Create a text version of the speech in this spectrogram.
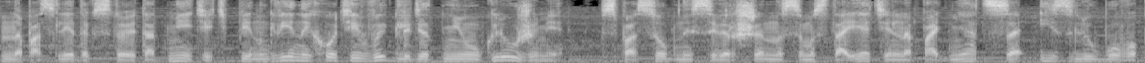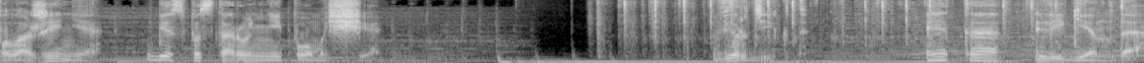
Напоследок стоит отметить, пингвины хоть и выглядят неуклюжими, способны совершенно самостоятельно подняться из любого положения – без посторонней помощи. Вердикт. Это легенда.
